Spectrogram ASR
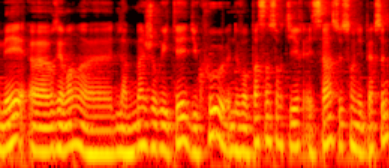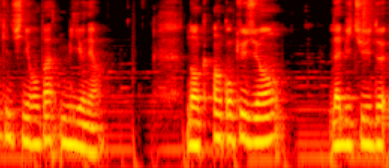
mais euh, vraiment euh, la majorité du coup ne vont pas s'en sortir et ça ce sont les personnes qui ne finiront pas millionnaires. Donc en conclusion, l'habitude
